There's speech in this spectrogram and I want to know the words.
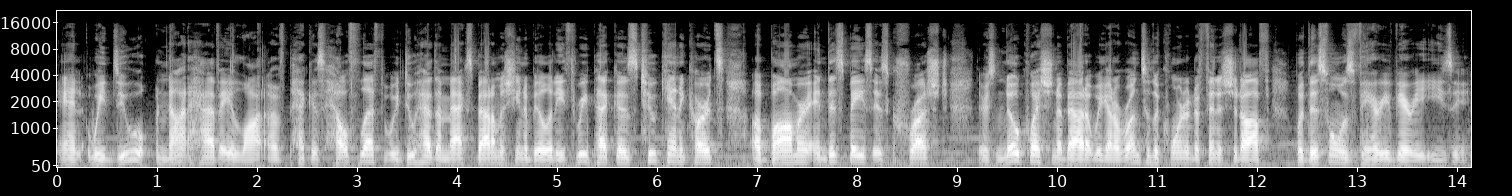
and we do not have a lot of P.E.K.K.A's health left, but we do have the max battle machine ability, three P.E.K.K.As, two cannon carts, a bomber, and this base is crushed. There's no question about it. We got to run to the corner to finish it off, but this one was very, very easy.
